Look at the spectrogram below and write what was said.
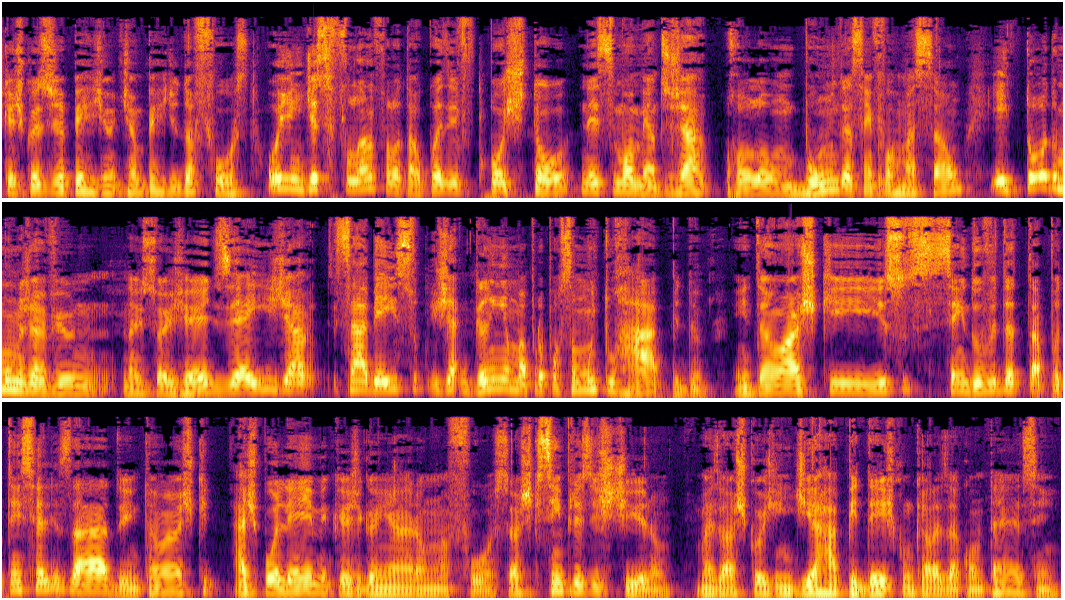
que as coisas já perdiam, tinham perdido a força. Hoje em dia, se fulano falou tal coisa e postou, nesse momento já rolou um boom dessa informação, e aí todo mundo já viu nas suas redes, e aí já, sabe, isso já ganha uma proporção muito rápido. Então eu acho que isso sem dúvida está potencializado. Então eu acho que as polêmicas ganharam uma força. Eu acho que sempre existiram, mas eu acho que hoje em dia a rapidez com que elas acontecem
